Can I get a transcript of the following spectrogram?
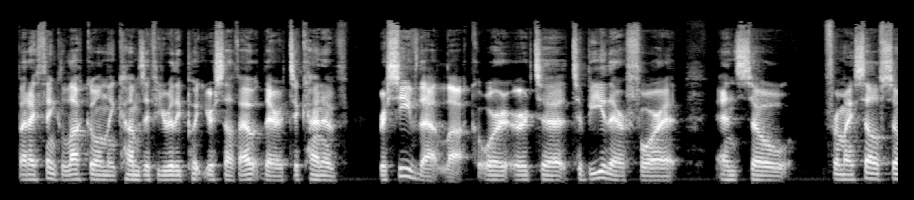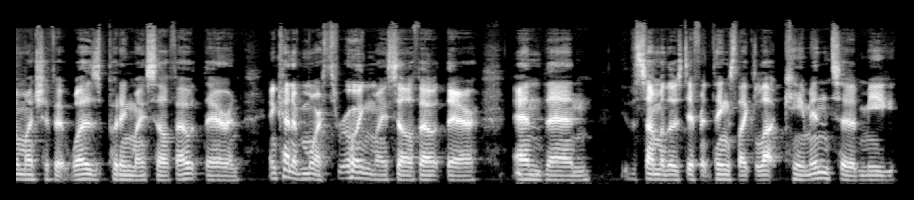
but I think luck only comes if you really put yourself out there to kind of receive that luck or or to to be there for it. And so for myself, so much of it was putting myself out there and and kind of more throwing myself out there. And mm-hmm. then some of those different things like luck came into me,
